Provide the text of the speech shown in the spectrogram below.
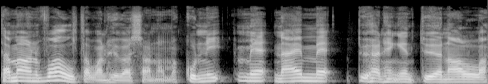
Tämä on valtavan hyvä sanoma. Kun me näemme pyhän hengen työn alla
